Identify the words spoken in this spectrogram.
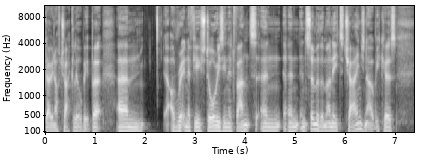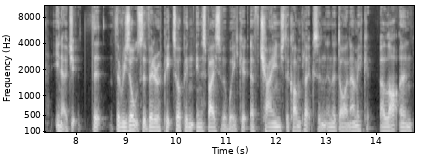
going off track a little bit, but. Um, I've written a few stories in advance, and, and, and some of them I need to change now because, you know, the the results that Villa have picked up in, in the space of a week have changed the complex and, and the dynamic a lot. And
